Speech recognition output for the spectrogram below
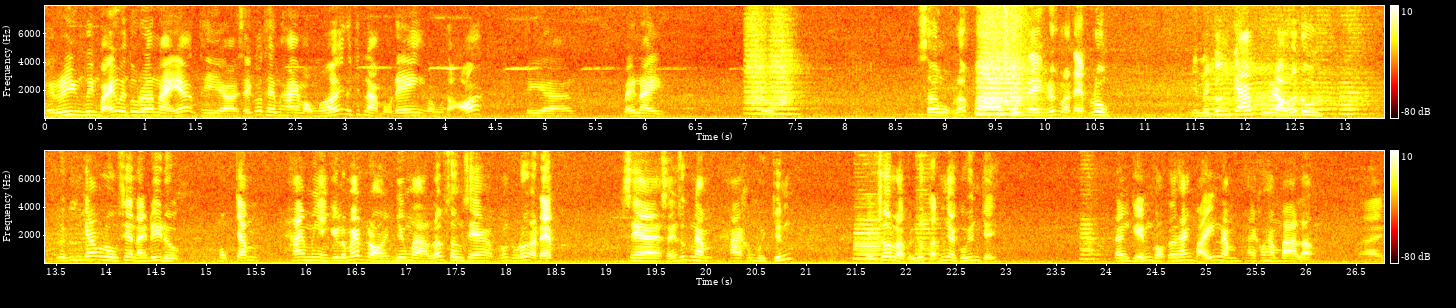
Thì riêng phiên bản Ventura này á, thì ờ, sẽ có thêm hai màu mới đó chính là màu đen và màu đỏ. Thì ờ, bạn này được sơn một lớp sơn đen rất là đẹp luôn. Nhìn nó cứng cáp từ đầu tới đuôi. Rất cứng cáp luôn xe này đi được 20.000 km rồi, nhưng mà lớp sơn xe vẫn còn rất là đẹp. Xe sản xuất năm 2019 biển số là biển số tỉnh nha cô chú anh chị đăng kiểm còn tới tháng 7 năm 2023 lần. Đây.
